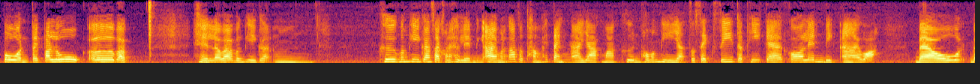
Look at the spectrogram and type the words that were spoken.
โปนไปปะลูก เออแบบ เห็นแล้วแบบบางทีก็ อืม คือบางทีการใส่คอนแทคเลนส์บิ๊กไอมันก็จะทำให้แต่งหน้ายากมากขึ้น เพราะบางทีอยากจะเซ็กซี่ แต่พี่แกก็เล่นบิ๊กไอว่ะแบลแบ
